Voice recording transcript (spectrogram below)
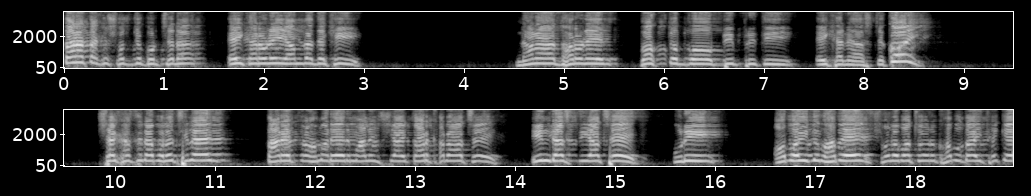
তারা তাকে সহ্য করছে না। এই কারণেই আমরা দেখি নানা ধরনের বক্তব্য, বিবৃতি এইখানে আসছে। কই? শেখ হাসিনা বলেছিলেন, তারেক রহমানের মালয়েশিয়ায় কারখানা আছে, ইন্ডাস্ট্রি আছে, উনি অবৈধভাবে ষোলো বছর ক্ষমতায় থেকে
